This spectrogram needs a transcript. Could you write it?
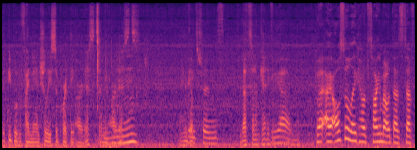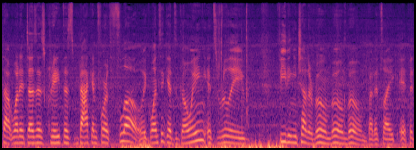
the people who financially support the artists and the Mhm. artists. I think that's Patrons. that's what I'm getting. Yeah. it. But I also like how it's talking about that stuff that what it does is create this back and forth flow. Like once it gets going, it's really feeding each other. Boom, boom, boom. But it's like if it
